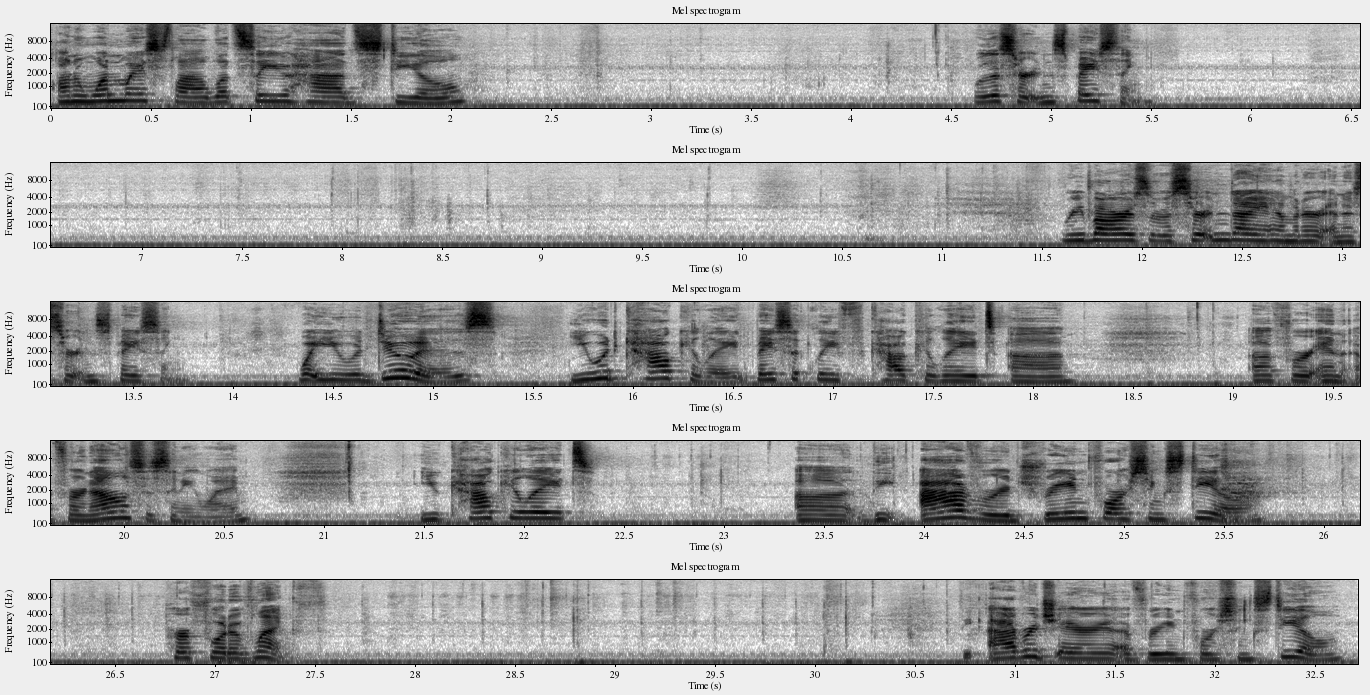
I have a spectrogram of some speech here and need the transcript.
on a one-way slab, let's say you had steel with a certain spacing. Rebars of a certain diameter and a certain spacing. What you would do is, you would calculate, basically calculate uh, uh, for, for analysis anyway, you calculate uh, the average reinforcing steel per foot of length. The average area of reinforcing steel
